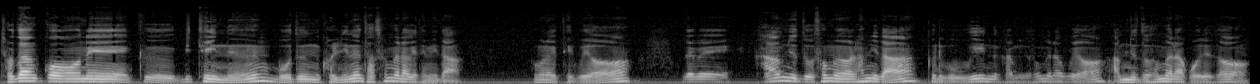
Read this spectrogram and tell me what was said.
저당권의 그 밑에 있는 모든 권리는 다 소멸하게 됩니다. 소멸하게 되고요. 그다음에 가압류도 소멸합니다. 그리고 위에 있는 가압류도 소멸하고요. 압류도 소멸하고 그래서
